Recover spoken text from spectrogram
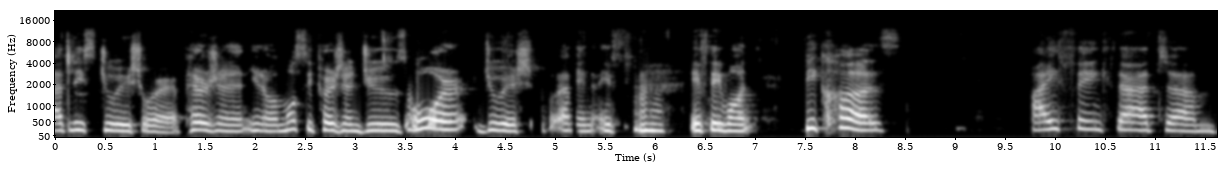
at least Jewish or Persian, you know, mostly Persian Jews or Jewish. I mean, if mm-hmm. if they want, because I think that um,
